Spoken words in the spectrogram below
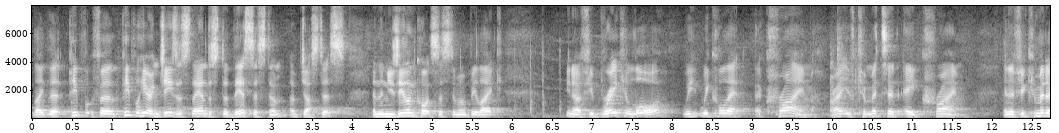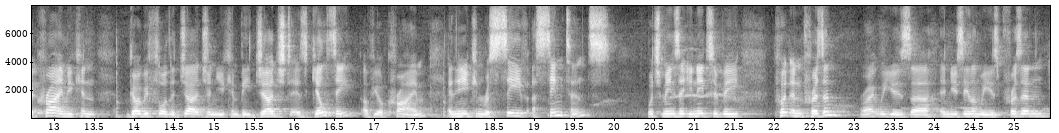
Like the people, for people hearing Jesus, they understood their system of justice. And the New Zealand court system would be like, you know, if you break a law, we, we call that a crime, right? You've committed a crime. And if you commit a crime, you can go before the judge and you can be judged as guilty of your crime, and then you can receive a sentence, which means that you need to be put in prison, right? We use, uh, in New Zealand, we use prison,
